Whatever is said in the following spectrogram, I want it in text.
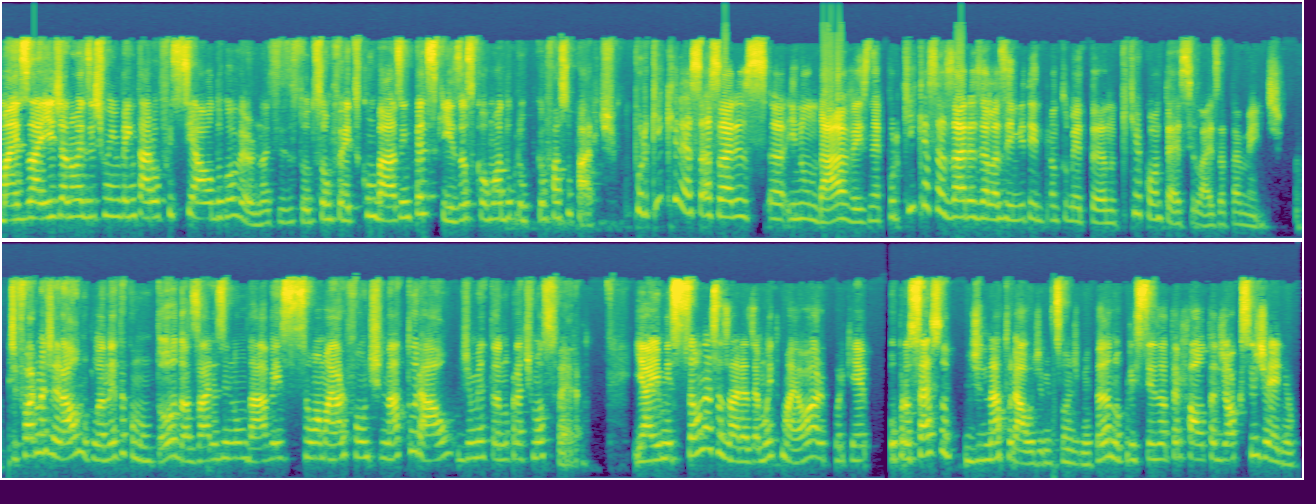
mas aí já não existe um inventário oficial do governo. Esses estudos são feitos com base em pesquisas como a do grupo que eu faço parte. Por que que nessas áreas uh, inundáveis, né? Por que que essas áreas elas emitem tanto metano? O que que acontece lá exatamente? De forma geral, no planeta como um todo, as áreas inundáveis são a maior fonte natural de metano para a atmosfera. E a emissão nessas áreas é muito maior porque o processo de natural de emissão de metano precisa ter falta de oxigênio.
